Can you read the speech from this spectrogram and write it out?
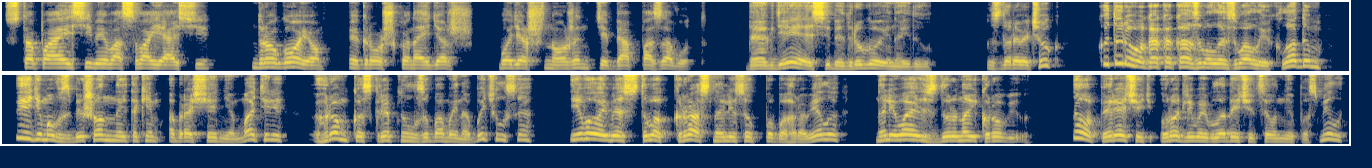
Ступай себе во свояси. Другую игрушку найдешь. Будешь нужен, тебя позовут». «Да где я себе другую найду?» Здоровячок, которого, как оказывалось, звали Хладом, видимо, взбешенный таким обращением матери, громко скрепнул зубами и набычился, его и без того красное лицо побагровело, наливаясь дурной кровью. Но перечить уродливой владычице он не посмел,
